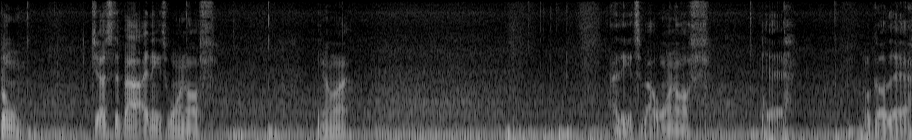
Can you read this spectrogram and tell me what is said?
boom. Just about, I think it's one off. You know what? I think it's about one off. Yeah. We'll go there.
